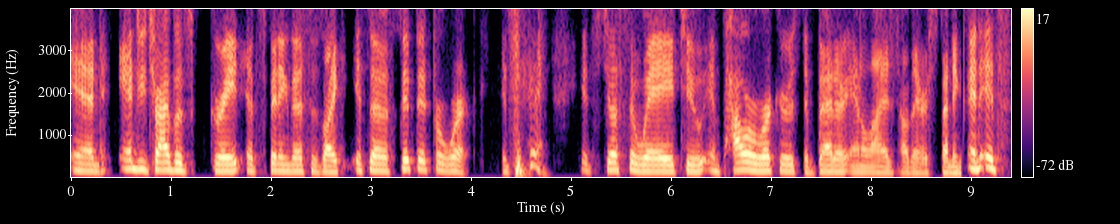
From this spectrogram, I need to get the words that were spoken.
And Andy Tryba's great at spinning this is like it's a Fitbit for work. It's it's just a way to empower workers to better analyze how they're spending. And it's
